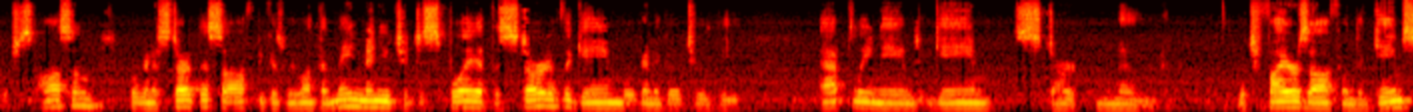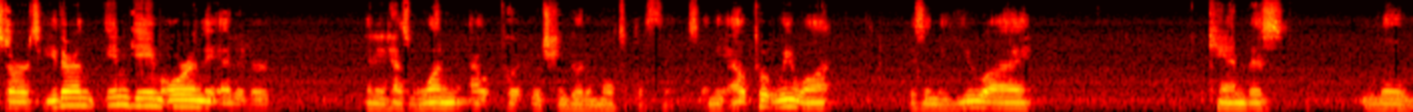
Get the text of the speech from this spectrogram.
which is awesome. We're going to start this off because we want the main menu to display at the start of the game. We're going to go to the aptly named game start node, which fires off when the game starts, either in-game or in the editor, and it has one output which can go to multiple things. And the output we want is in the UI canvas load.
